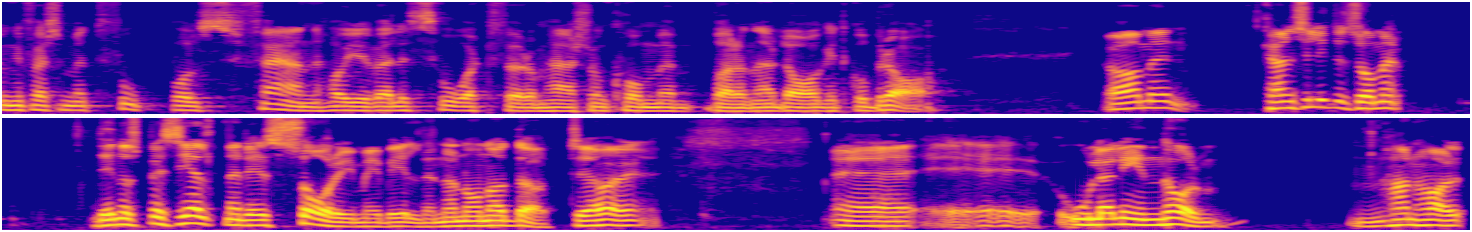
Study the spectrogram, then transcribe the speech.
ungefär som ett fotbollsfan har ju väldigt svårt för de här som kommer bara när laget går bra. Ja, men kanske lite så, men det är något speciellt när det är sorg med bilden, när någon har dött. Jag har, eh, eh, Ola Lindholm, mm. han har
